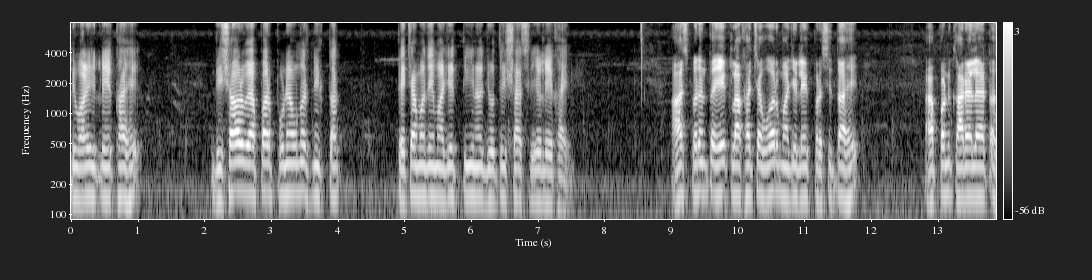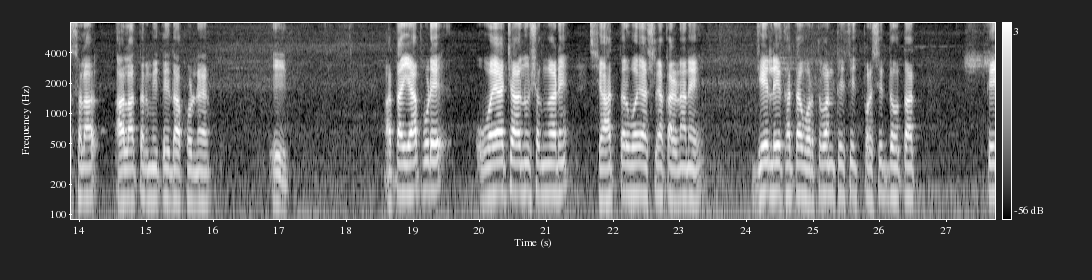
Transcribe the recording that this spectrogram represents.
दिवाळी लेख आहे. दिशावर व्यापार पुण्याहूनच निघतात. त्याच्यामध्ये माझे तीन ज्योतिषशास्त्रीय लेख आहे आजपर्यंत एक लाखाच्या वर माझे लेख प्रसिद्ध आहे. आपण कार्यालयात असला आला तर मी ते दाखवण्यात येईल. आता यापुढे वयाच्या अनुषंगाने शहात्तर वय असल्याकारणाने जे लेख आता वर्तमानस्थितीत प्रसिद्ध होतात ते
